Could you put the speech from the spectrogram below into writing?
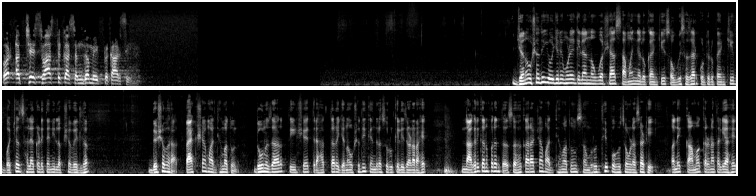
और अच्छे स्वास्थ्य का संगम एक प्रकार से है। जनौषधी योजनेमुळे गेल्या नऊ वर्षात सामान्य लोकांची सव्वीस हजार कोटी रुपयांची बचत झाल्याकडे त्यांनी लक्ष वेधलं. देशभरात पॅक्सच्या माध्यमातून दोन हजार तीनशे त्र्याहत्तर जनौषधी केंद्र सुरू केली जाणार आहेत. नागरिकांपर्यंत सहकाराच्या माध्यमातून समृद्धी पोहोचवण्यासाठी अनेक कामं करण्यात आली आहेत.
